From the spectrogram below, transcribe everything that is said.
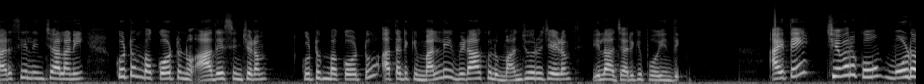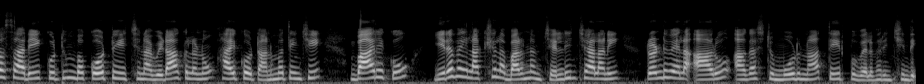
పరిశీలించాలని కుటుంబ కోర్టును ఆదేశించడం కుటుంబ కోర్టు అతడికి మళ్ళీ విడాకులు మంజూరు చేయడం ఇలా జరిగిపోయింది. అయితే చివరకు మూడోసారి కుటుంబ కోర్టు ఇచ్చిన విడాకులను హైకోర్టు అనుమతించి భార్యకు ఇరవై లక్షల భరణం చెల్లించాలని రెండు వేల ఆరు ఆగస్టు మూడున తీర్పు వెలువరించింది.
